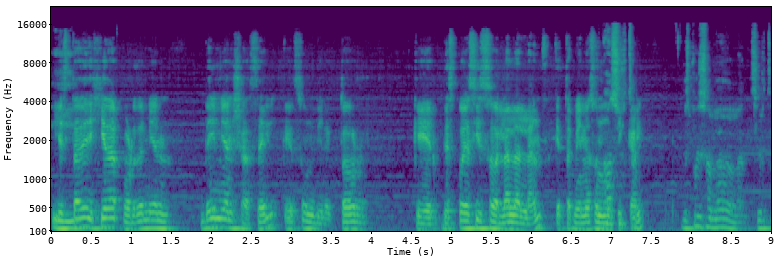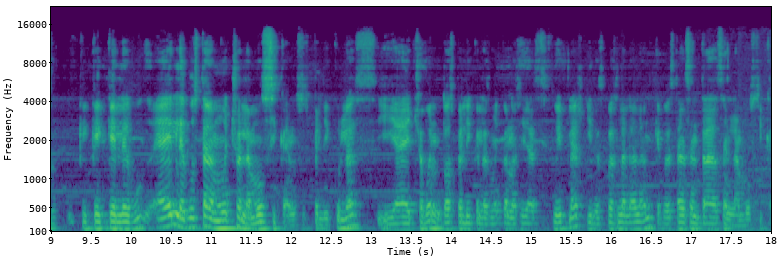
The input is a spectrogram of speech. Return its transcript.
Y, está dirigida por Damien, Damien Chazelle, que es un director que después hizo La La Land, que también es un ah, musical. Después hizo La La Land, cierto que, le, a él le gusta mucho la música en sus películas y ha hecho, bueno, dos películas muy conocidas, Whiplash y después La La Land, que pues están centradas en la música.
